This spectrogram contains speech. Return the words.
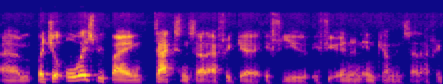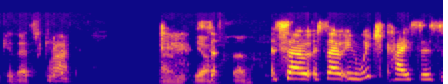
Um, but you'll always be paying tax in South Africa if you if you earn an income in South Africa. That's clear. Right. Um, yeah. So, so, so, so, in which cases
